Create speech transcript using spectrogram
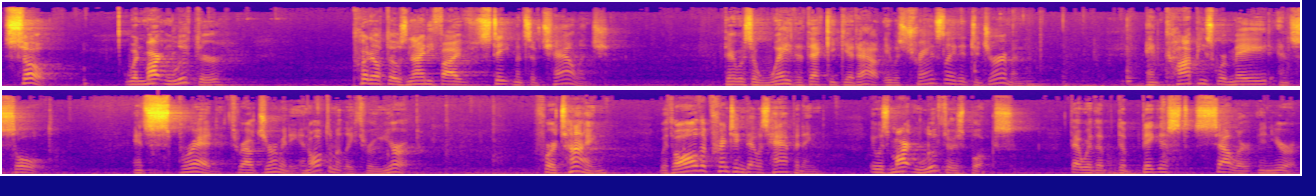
So, when Martin Luther put out those 95 statements of challenge, there was a way that that could get out. It was translated to German, and copies were made and sold and spread throughout Germany and ultimately through Europe. For a time, with all the printing that was happening, it was Martin Luther's books that were the, the biggest seller in Europe.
